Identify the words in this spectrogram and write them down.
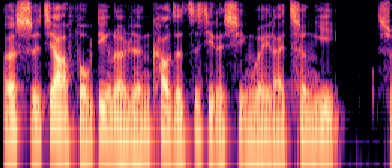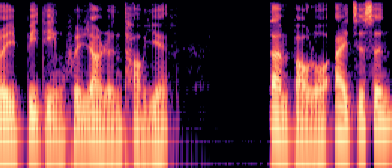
而实价否定了人靠着自己的行为来称义，所以必定会让人讨厌。但保罗爱之深，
